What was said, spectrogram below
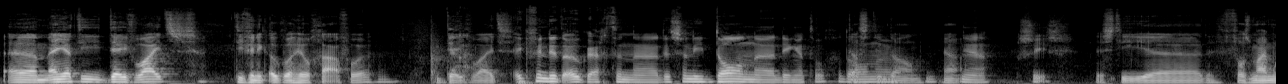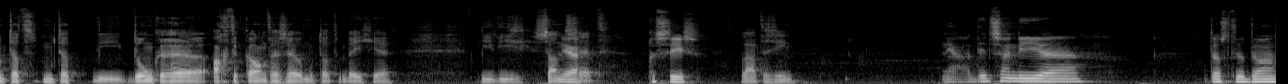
Ehm, en je hebt die Dave Whites, die vind ik ook wel heel gaaf hoor. Dave Whites. Ik vind dit ook echt een... eh, dit zijn die Dawn eh, dingen, toch? Dat is Dawn, eh, dan. Ja. Ja, precies. Dus die, de- volgens mij moet dat, moet dat, die donkere achterkant en zo, moet dat een beetje die, die sunset Precies. laten zien. Ja, dit zijn die... dat is de.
